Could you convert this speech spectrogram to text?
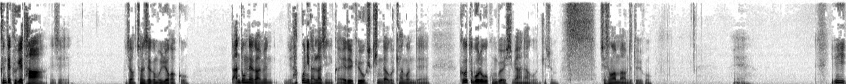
근데 그게 다, 이제, 그죠? 전세금 올려갖고, 딴 동네 가면 학군이 달라지니까 애들 교육시킨다고 그렇게 한 건데, 그것도 모르고 공부 열심히 안 하고 이렇게 좀 죄송한 마음도 들고. 예. 이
